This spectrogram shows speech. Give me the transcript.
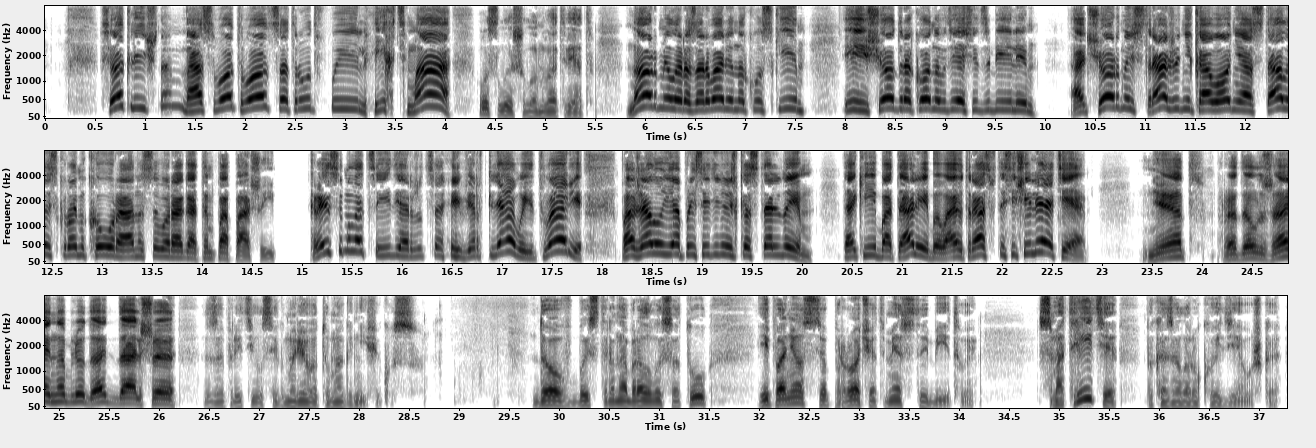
Все отлично. Нас вот-вот сотрут в пыль. Их тьма, услышал он в ответ. Нормилы разорвали на куски, и еще драконов десять сбили. А черной стражи никого не осталось, кроме Каурана с его рогатым папашей. Крысы молодцы держатся, вертлявые твари. Пожалуй, я присоединюсь к остальным. Такие баталии бывают раз в тысячелетие. Нет, продолжай наблюдать дальше, запретил Сигмариоту Магнификус. Дов быстро набрал высоту и понесся прочь от места битвы. "Смотрите", показала рукой девушка.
